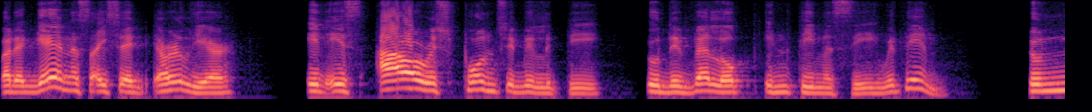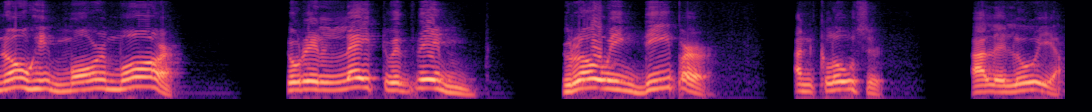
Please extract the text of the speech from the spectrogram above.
But again, as I said earlier, it is our responsibility to develop intimacy with Him, to know Him more and more, to relate with Him, growing deeper and closer. Hallelujah.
